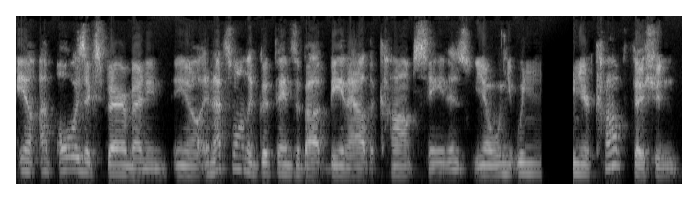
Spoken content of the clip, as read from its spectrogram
you know, I'm always experimenting. You know, and that's one of the good things about being out of the comp scene is, you know, when you when you're comp fishing,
